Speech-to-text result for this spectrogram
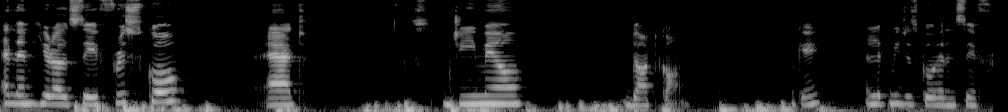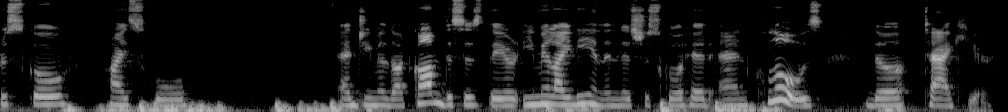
and then here I'll say frisco at gmail.com okay and let me just go ahead and say Frisco High School at gmail.com. This is their email ID and then let's just go ahead and close the tag here.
